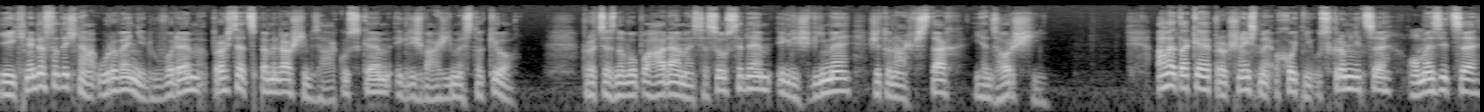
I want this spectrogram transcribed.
Jejich nedostatečná úroveň je důvodem, proč se cpeme dalším zákuskem, i když vážíme 100 kilo. Proč se znovu pohádáme se sousedem, i když víme, že to náš vztah jen zhorší. Ale také proč nejsme ochotni uskromnit se, omezit se,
